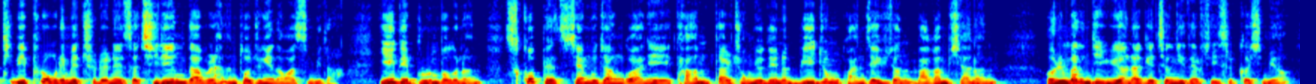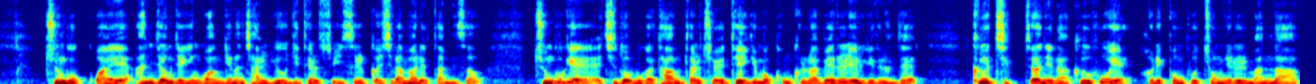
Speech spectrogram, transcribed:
TV 프로그램에 출연해서 질의응답을 하는 도중에 나왔습니다. 이에 대해 블룸버그는 베센트 재무장관이 다음 달 종료되는 미중 관세 휴전 마감 시한은 얼마든지 유연하게 정리될 수 있을 것이며 중국과의 안정적인 관계는 잘 유지될 수 있을 것이라 말했다면서 중국의 지도부가 다음 달 초에 대규모 콘클라베를 열게 되는데 그 직전이나 그 후에 허리퐁 부총리를 만나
